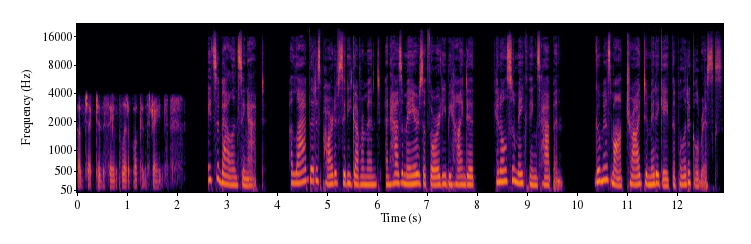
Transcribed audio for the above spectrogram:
subject to the same political constraints. It's a balancing act. A lab that is part of city government and has a mayor's authority behind it can also make things happen. Gomez Mont tried to mitigate the political risks.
